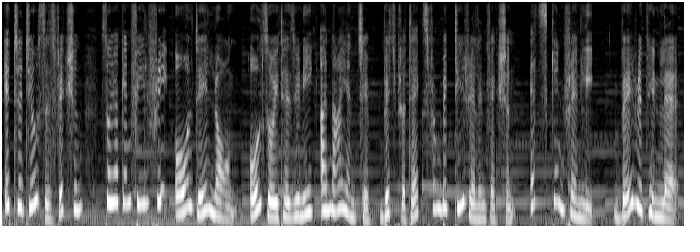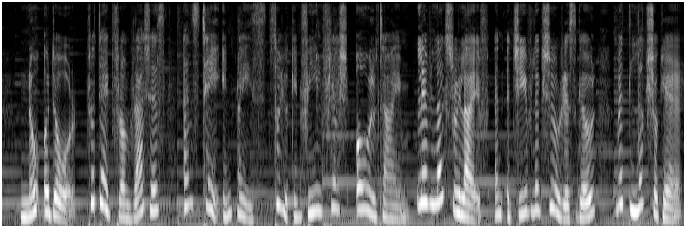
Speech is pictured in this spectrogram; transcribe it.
It reduces friction so you can feel free all day long. Also, it has unique anion chip which protects from bacterial infection. It's skin friendly, very thin layer, no odor, protect from rashes and stay in place so you can feel fresh all time. Live luxury life and achieve luxurious goal with Luxocare.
